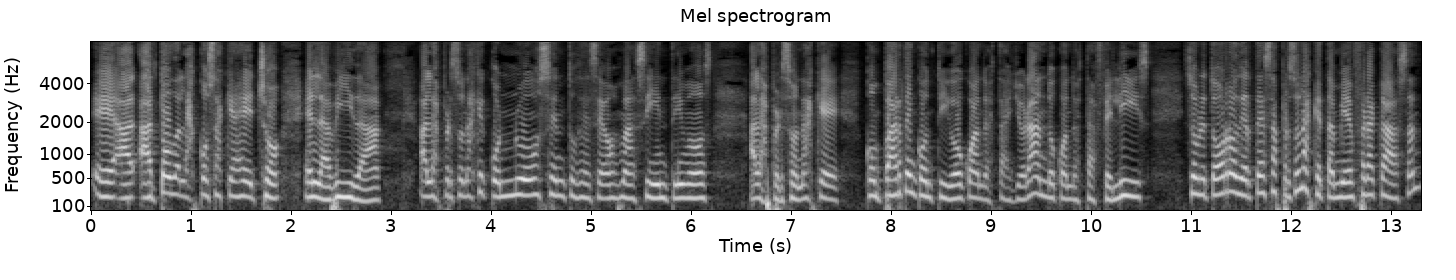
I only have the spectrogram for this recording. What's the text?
eh, a, todas las cosas que has hecho en la vida, a las personas que conocen tus deseos más íntimos, a las personas que comparten contigo cuando estás llorando, cuando estás feliz, sobre todo rodearte de esas personas que también fracasan,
